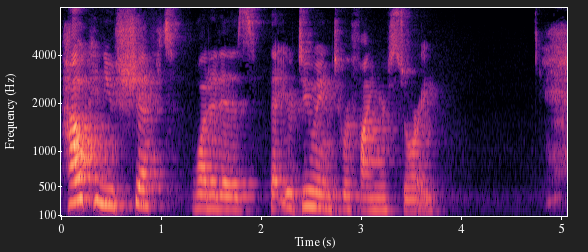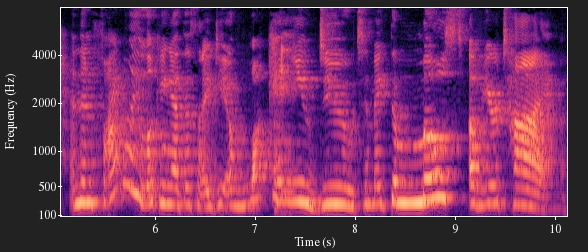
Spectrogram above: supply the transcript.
how can you shift what it is that you're doing to refine your story? And then finally, looking at this idea of what can you do to make the most of your time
